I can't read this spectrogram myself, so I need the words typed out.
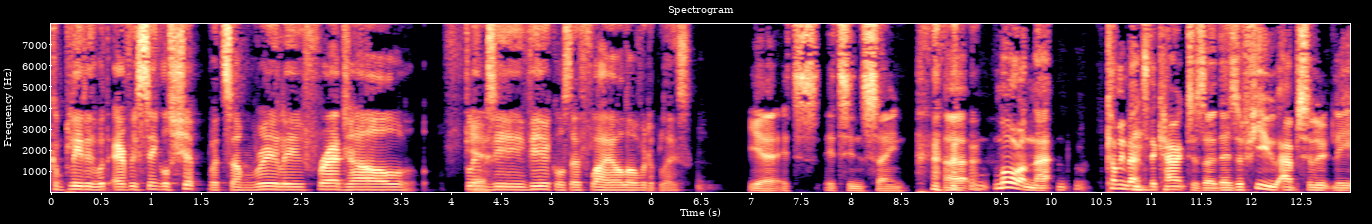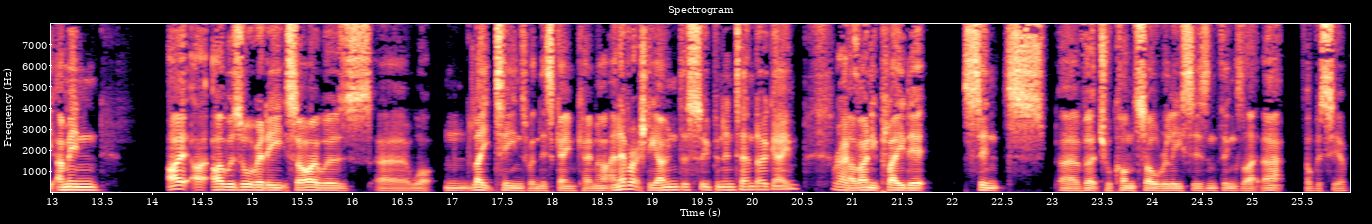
complete it with every single ship with some really fragile, flimsy yeah. vehicles that fly all over the place. Yeah, it's it's insane. Uh, more on that. Coming back to the characters, though, there's a few absolutely. I mean, I, I, I was already so I was uh, what late teens when this game came out. I never actually owned the Super Nintendo game. Right. I've only played it since uh, virtual console releases and things like that. Obviously, I've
